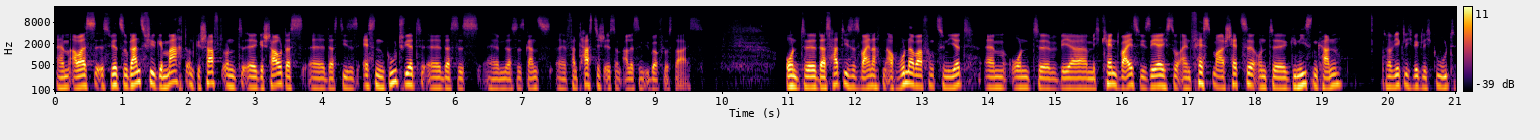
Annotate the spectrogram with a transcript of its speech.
Ähm, aber es, es, wird so ganz viel gemacht und geschafft und äh, geschaut, dass, äh, dass, dieses Essen gut wird, äh, dass, es, ähm, dass es ganz äh, fantastisch ist und alles im Überfluss da ist. Und äh, das hat dieses Weihnachten auch wunderbar funktioniert. Ähm, und äh, wer mich kennt, weiß, wie sehr ich so ein Festmahl schätze und äh, genießen kann. Es war wirklich, wirklich gut.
